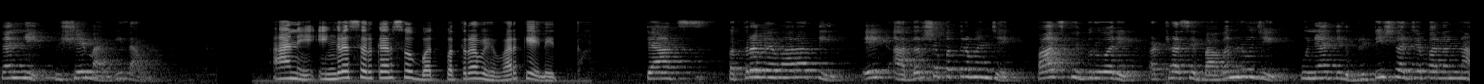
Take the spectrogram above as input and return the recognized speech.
त्यांनी विषय मार्गी लावला. आणि इंग्रज सरकारसोबत पत्रव्यवहार केलेत. त्याच पत्रव्यवहारातील एक आदर्श पत्र म्हणजे पाच फेब्रुवारी अठराशे बावन्न रोजी पुण्यातील ब्रिटिश राज्यपालांना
